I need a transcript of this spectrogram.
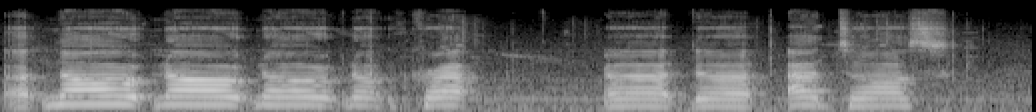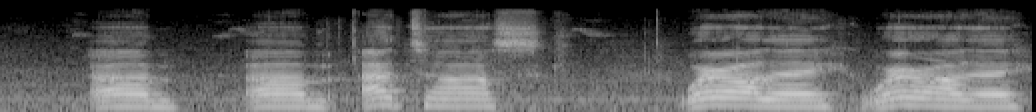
uh no, no, no, no, crap. Uh, uh, add task. Um, um, add task. Where are they? Where are they?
